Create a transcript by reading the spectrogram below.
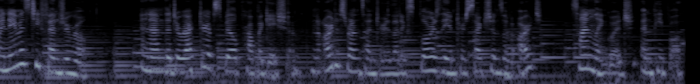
My name is Tiffen Giroux, and I'm the director of Spill Propagation, an artist run center that explores the intersections of art, sign language, and people.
